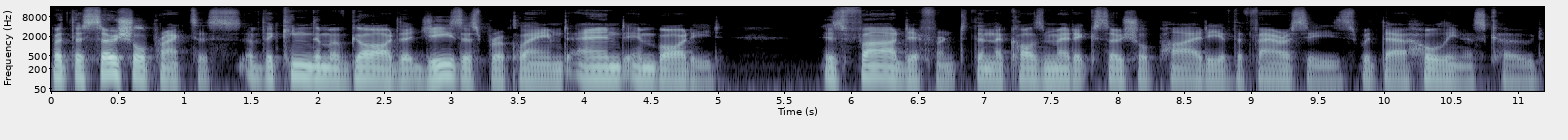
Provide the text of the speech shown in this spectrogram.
But the social practice of the kingdom of God that Jesus proclaimed and embodied is far different than the cosmetic social piety of the Pharisees with their holiness code.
